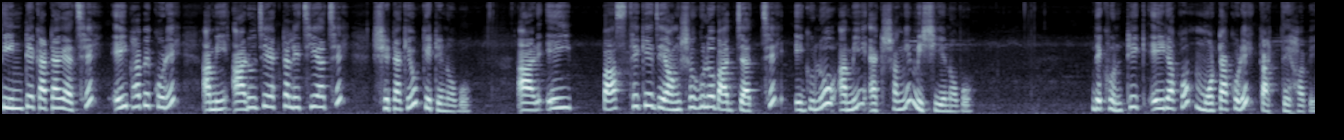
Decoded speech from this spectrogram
তিনটে কাটা গেছে, এইভাবে করে আমি আরও যে একটা লেচি আছে সেটাকেও কেটে নেব। আর এই পাশ থেকে যে অংশগুলো বাদ যাচ্ছে এগুলো আমি একসঙ্গে মিশিয়ে নেব। দেখুন ঠিক এই রকম মোটা করে কাটতে হবে।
